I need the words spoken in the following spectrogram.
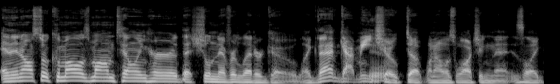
And then also Kamala's mom telling her that she'll never let her go. Like that got me Yeah. choked up when I was watching that. It's like,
